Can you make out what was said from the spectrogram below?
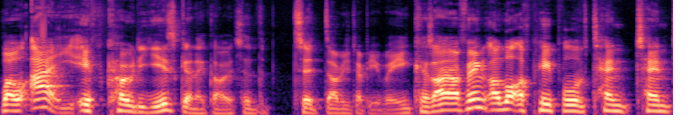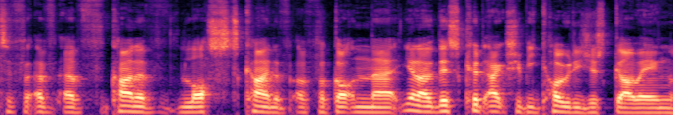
Well, a if Cody is going to go to the, to WWE because I, I think a lot of people have tend tend to have, have kind of lost kind of have forgotten that you know this could actually be Cody just going.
